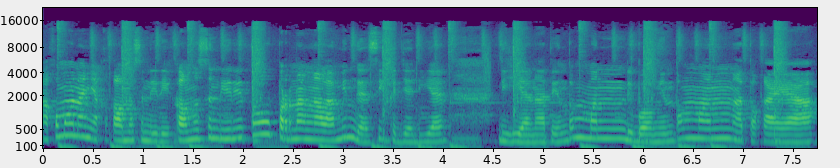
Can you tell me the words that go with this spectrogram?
aku mau nanya ke kamu sendiri Kamu sendiri tuh pernah ngalamin gak sih kejadian dihianatin temen, dibohongin temen Atau kayak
